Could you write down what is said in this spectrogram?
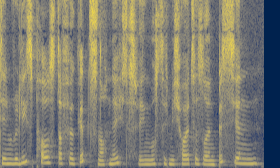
den Release-Post dafür gibt es noch nicht, deswegen musste ich mich heute so ein bisschen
